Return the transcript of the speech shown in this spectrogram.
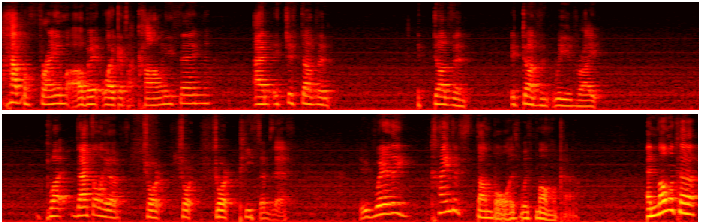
have a frame of it like it's a comedy thing and it just doesn't it doesn't it doesn't read right. But that's only a short short short piece of this. Where they kind of stumble is with Momoko. And Momoko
